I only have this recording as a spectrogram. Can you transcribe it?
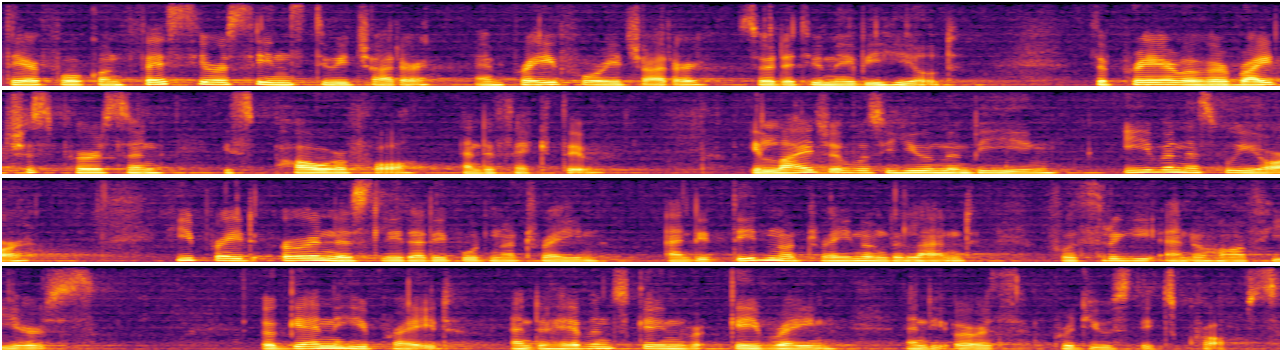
Therefore, confess your sins to each other and pray for each other so that you may be healed. The prayer of a righteous person is powerful and effective. Elijah was a human being, even as we are. He prayed earnestly that it would not rain, and it did not rain on the land for three and a half years. Again he prayed, and the heavens gave rain, and the earth produced its crops.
